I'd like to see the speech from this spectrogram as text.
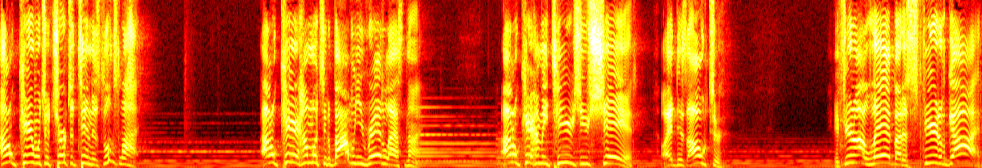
I don't care what your church attendance looks like. I don't care how much of the Bible you read last night. I don't care how many tears you shed at this altar. If you're not led by the Spirit of God,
